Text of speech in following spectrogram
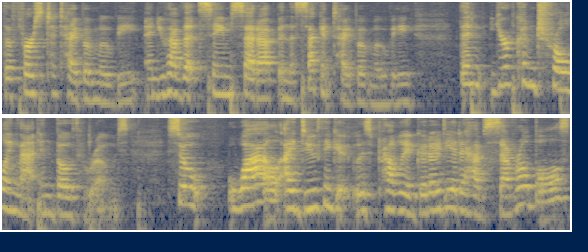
the first type of movie and you have that same setup in the second type of movie, then you're controlling that in both rooms. So while I do think it was probably a good idea to have several bowls,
